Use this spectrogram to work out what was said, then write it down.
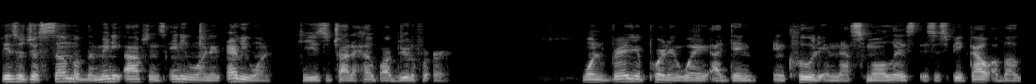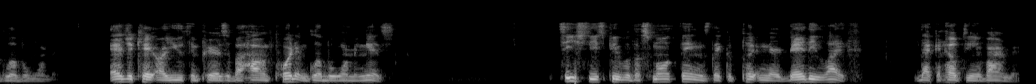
These are just some of the many options anyone and everyone can use to try to help our beautiful Earth. One very important way I didn't include in that small list is to speak out about global warming. Educate our youth and peers about how important global warming is Teach these people the small things they could put in their daily life that can help the environment.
